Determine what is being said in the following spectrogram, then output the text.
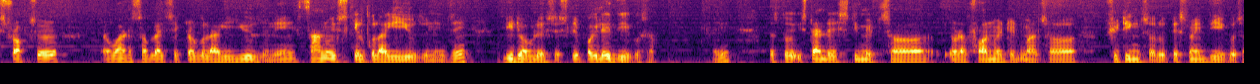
structure water supply सेक्टरको लागि युज हुने सानो स्केलको लागि युज हुने चाहिँ डिडब्लुएसएसले पहिल्यै दिएको छ है जस्तो स्ट्यान्डर्ड इस्टिमेट छ एउटा फर्मेटेडमा छ फिटिङ्सहरू त्यसमै दिएको छ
